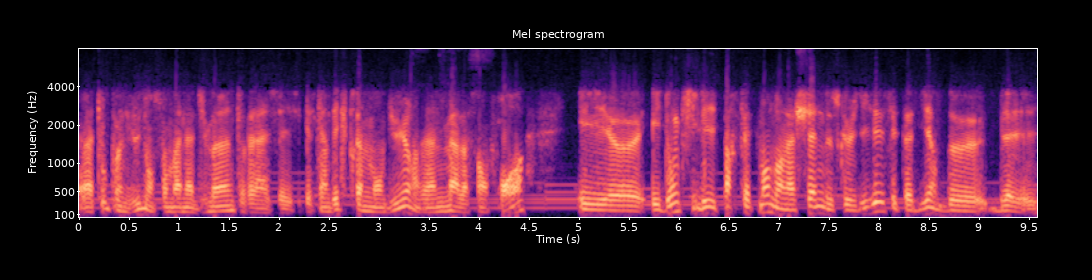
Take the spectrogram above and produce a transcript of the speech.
à tout point de vue, dans son management, c'est quelqu'un d'extrêmement dur, un animal à sang-froid, et, euh, et, donc il est parfaitement dans la chaîne de ce que je disais, c'est-à-dire de, de,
